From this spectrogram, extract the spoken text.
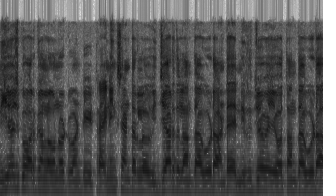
నియోజకవర్గంలో ఉన్నటువంటి ట్రైనింగ్ సెంటర్లో విద్యార్థులంతా కూడా అంటే నిరుద్యోగ యువత అంతా కూడా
